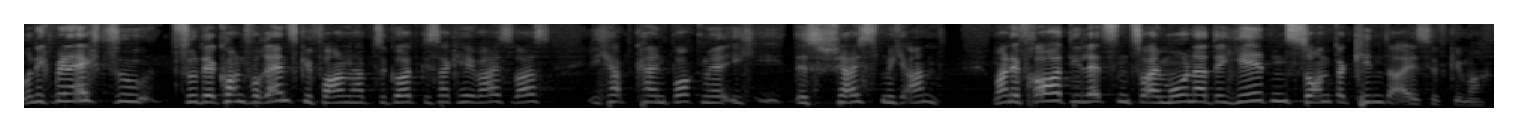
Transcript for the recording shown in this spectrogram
Und ich bin echt zu, zu der Konferenz gefahren und habe zu Gott gesagt, hey, weißt was, ich habe keinen Bock mehr, ich, das scheißt mich an. Meine Frau hat die letzten zwei Monate jeden Sonntag Kinder-ISF gemacht.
